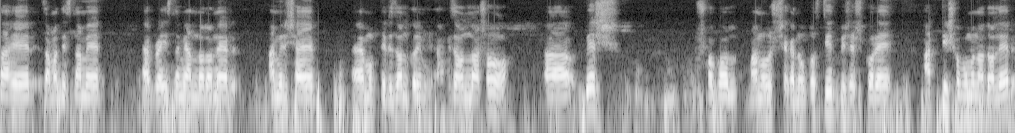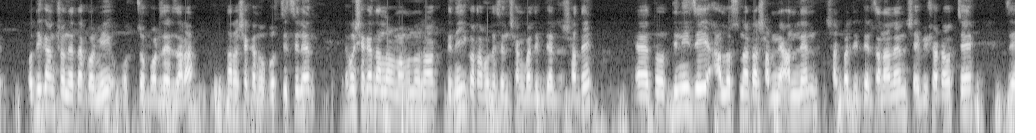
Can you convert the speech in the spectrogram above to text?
তাহের, জামাত ইসলামের, তারপরে ইসলামী আন্দোলনের আমির সাহেব মুফতি রিজাল করিম হাফিজাউল্লাহ সহ বেশ সকল মানুষ সেখানে উপস্থিত। বিশেষ করে আটটি সমমনা দলের অধিকাংশ নেতাকর্মী উচ্চ পর্যায়ের যারা, তারা সেখানে উপস্থিত ছিলেন এবং সেখানে আল্লাহ মামুনুল হক তিনিই কথা বলেছেন সাংবাদিকদের সাথে। তো তিনি যেই আলোচনাটা সামনে আনলেন, সাংবাদিকদের জানালেন, সেই বিষয়টা হচ্ছে যে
